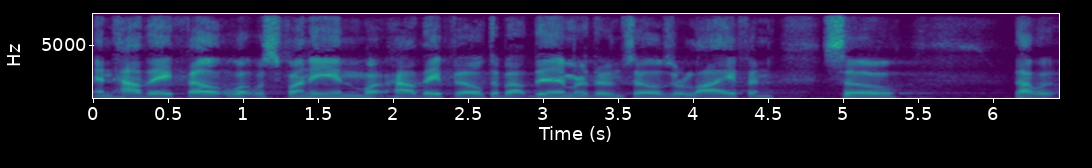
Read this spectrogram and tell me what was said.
and how they felt, what was funny, and what, how they felt about them or themselves or life. And so that was,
